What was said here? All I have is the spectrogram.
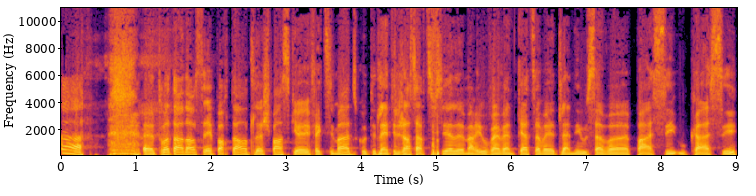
Euh, trois tendances importantes. Là. Je pense qu'effectivement, du côté de l'intelligence artificielle, Mario 2024, ça va être l'année où ça va passer ou casser.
